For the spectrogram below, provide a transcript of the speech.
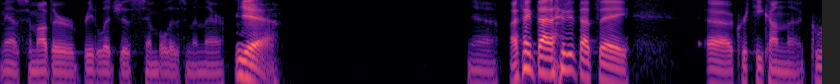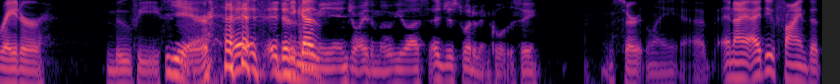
yeah, some other religious symbolism in there. Yeah. Yeah, I think that I think that's a uh, critique on the greater movie sphere. Yeah. it, doesn't Because- make me enjoy the movie less. It just would have been cool to see. certainly, uh, and I, I do find that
